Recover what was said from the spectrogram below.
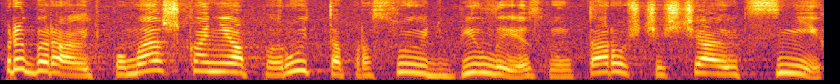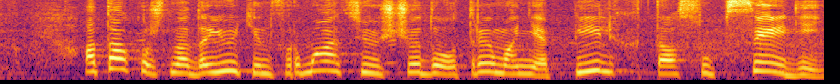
прибирають помешкання, перуть та прасують білизну та розчищають сніг, а також надають інформацію щодо отримання пільг та субсидій.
